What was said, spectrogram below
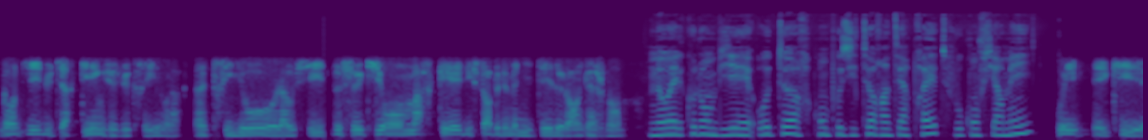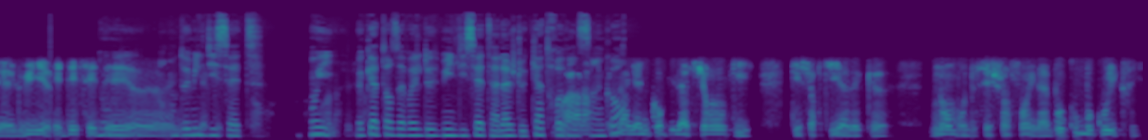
Gandhi, Luther King, Jésus-Christ, voilà. Un trio, là aussi, de ceux qui ont marqué l'histoire de l'humanité, de leur engagement. Noël Colombier, auteur, compositeur, interprète, vous confirmez? Oui, et qui, euh, lui, est décédé Oui, euh, en il y a 2017. quelques temps. Oui, Voilà, le ça. 14 avril 2017 à l'âge de 85 Voilà. ans. Là, il y a une compilation qui, qui est sortie avec euh, nombre de ses chansons. Il a beaucoup, beaucoup écrit.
